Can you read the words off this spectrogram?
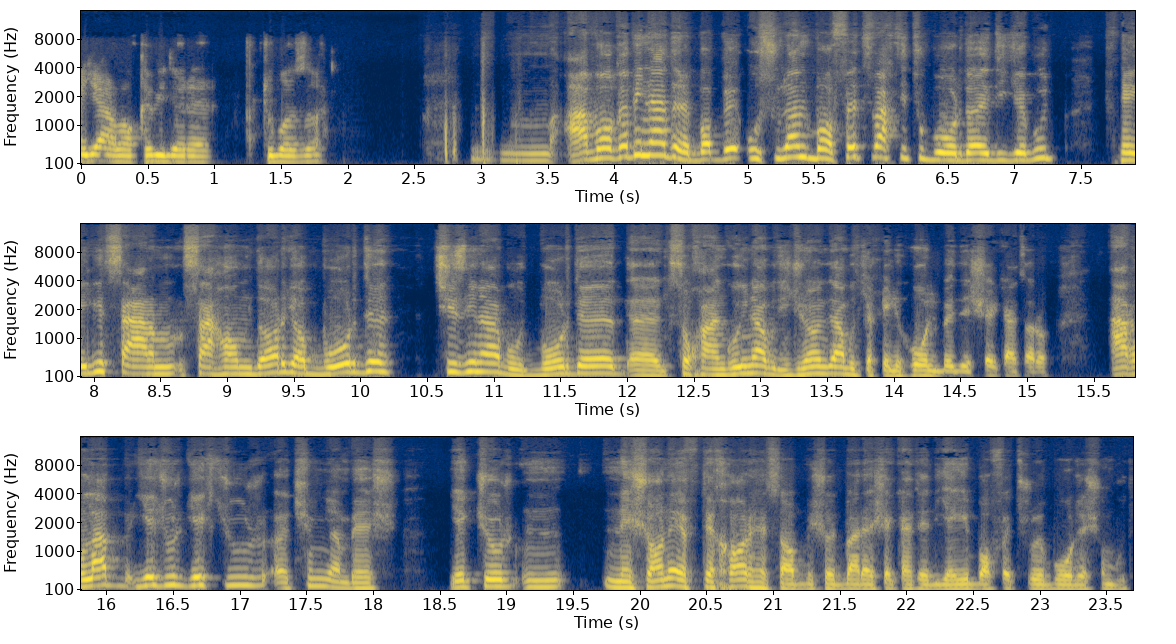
اگه عواقبی داره تو بازار. عواقبی نداره. با اصولا بافت وقتی تو بردای دیگه بود خیلی سهامدار یا برد چیزی نبود. برد سخنگویی نبود. اینجوری نبود که خیلی هول بده شرکت ها رو. اغلب یه جور یک جور چی میگم بهش؟ یک جور نشان افتخار حساب می‌شد برای شرکت دیگه. بافت روی بردشون بود.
